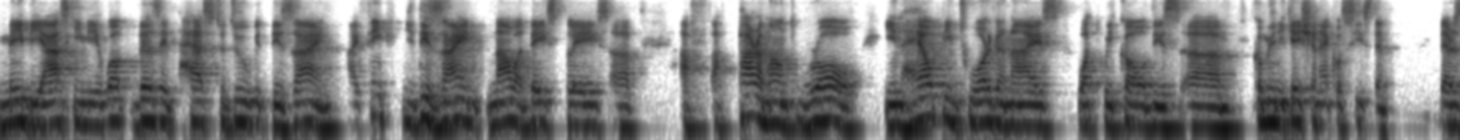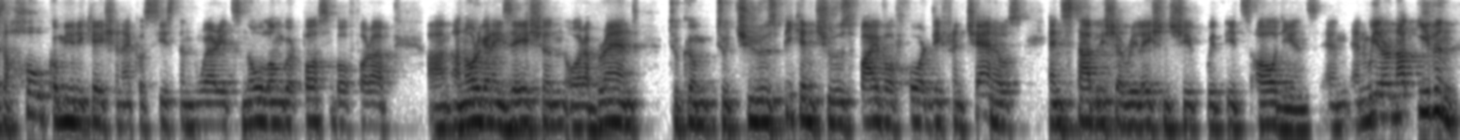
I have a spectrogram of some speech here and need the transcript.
may be asking me, what does it has to do with design? I think design nowadays plays a, a, a paramount role in helping to organize what we call this um, communication ecosystem. There's a whole communication ecosystem where it's no longer possible for a, um, an organization or a brand to come to choose, pick and choose five or four different channels and establish a relationship with its audience. And, and we are not even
